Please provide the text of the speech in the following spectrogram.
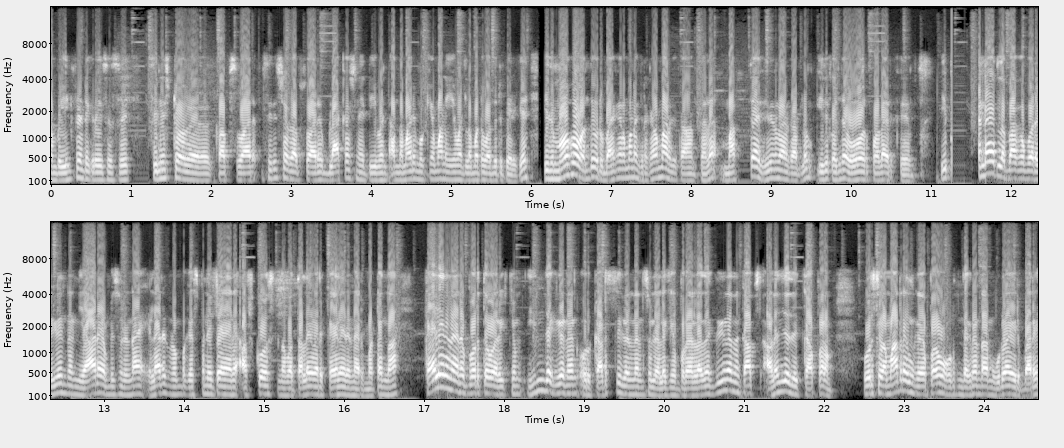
நம்ம Infinity Crisis Sinestro Corps War Sinestro Corps War black night event அந்த மாதிரி முக்கியமான ஈவெண்ட்ல மட்டும் வந்துட்டு போயிருக்கு. இது மோகம் வந்து ஒரு பயங்கரமான கிரகமாக இருக்க காரணத்தால மற்ற கிரீனர் காட்டிலும் இது கொஞ்சம் ஓவர் போல இருக்கு. இப்போ ரெண்டாயிரத்துல பார்க்க போற கிரீன் யாரு அப்படின்னு சொன்னா எல்லாருக்கும் ரொம்ப கெஸ் பண்ணிட்டு அஃப்கோர்ஸ் நம்ம தலைவர் கைலரினர் மட்டும்தான். கைலரினரை பொறுத்த வரைக்கும் இந்த கிரீடன் ஒரு கடைசி கிரீடன் சொல்லி அழைக்கப்படுறாரு. அதாவது கிரீடன் காப்ஸ் அழிஞ்சதுக்கு அப்புறம் ஒரு சில மாற்றங்களுக்கு அப்புறம் இந்த கிரீடன் உருவாகிருப்பாரு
